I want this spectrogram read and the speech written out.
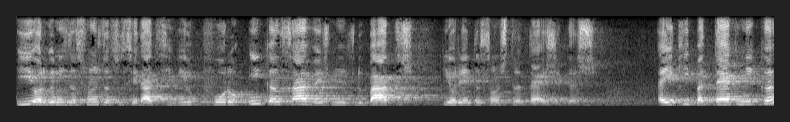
e organizações da sociedade civil que foram incansáveis nos debates e orientações estratégicas. A equipa técnica,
